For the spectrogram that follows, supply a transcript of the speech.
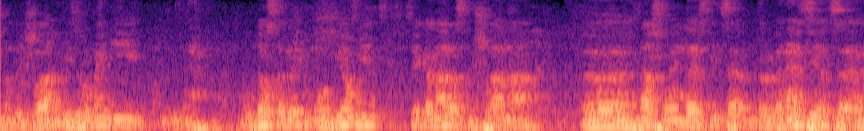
надійшла із Румунії у досить великому об'ємі, яка нараз пішла на наш волонтерський центр Венеція. Це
